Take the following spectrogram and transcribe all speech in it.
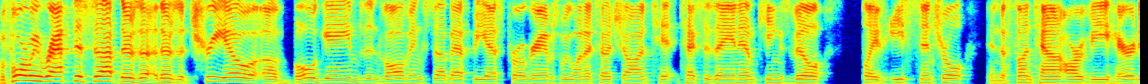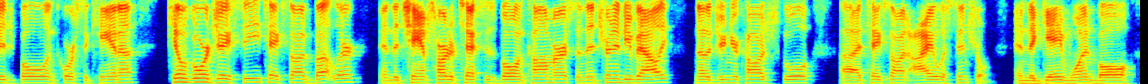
Before we wrap this up, there's a there's a trio of bowl games involving sub FBS programs we want to touch on. Te- Texas A&M Kingsville plays East Central in the Funtown RV Heritage Bowl in Corsicana. Kilgore JC takes on Butler and the Champs Heart of Texas Bowl in Commerce, and then Trinity Valley, another junior college school, uh, takes on Iowa Central in the Game One Bowl.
